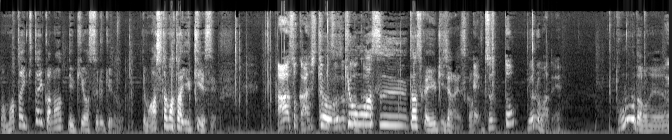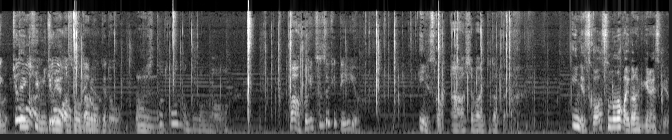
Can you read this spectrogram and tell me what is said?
まあ、また行きたいかなっていう気はするけど。でも明日また雪ですよ。ああそっか明日今日、も続くのか今日明日確か雪じゃないですか？えずっと？夜まで？どうだろうえね。今日は天気見てみないとそうだろうけど。どうん。明日どうなんだろうなまあ降り続けていいよいいんですか？あ明日バイトだからいいんですか？その中行かなきゃいけないですけど。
